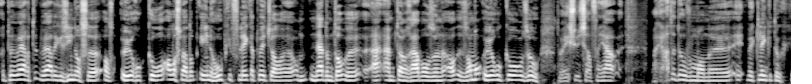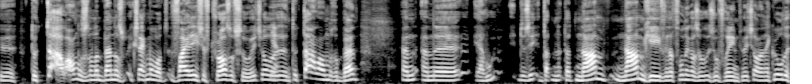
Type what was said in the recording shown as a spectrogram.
het werd, werden gezien als, uh, als Eurocore. Alles werd op één hoop geflikkerd, weet je wel. om, net omdat we Amtown Rebels en het is allemaal Eurocore en zo. Toen ik zoiets af van, ja, waar gaat het over, man? we klinken toch totaal anders dan een band als, ik zeg maar wat, Violation of Trust of zo, weet je wel. Een totaal andere band. En, en ja, hoe, dus dat, dat naam, naam geven, dat vond ik al zo, zo vreemd, weet je wel. En ik wilde,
